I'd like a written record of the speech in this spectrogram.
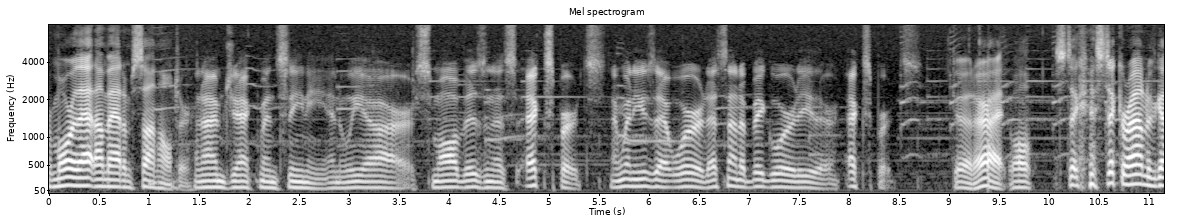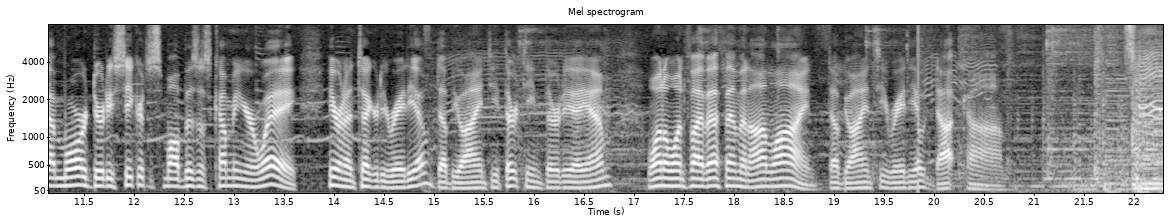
For more of that, I'm Adam Sonnhalter. And I'm Jack Mancini, and we are small business experts. I'm going to use that word. That's not a big word either. Experts. Good. All right. Well, stick stick around. We've got more dirty secrets of small business coming your way here on Integrity Radio, WINT 1330 AM, 1015 FM, and online, WINTradio.com. All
